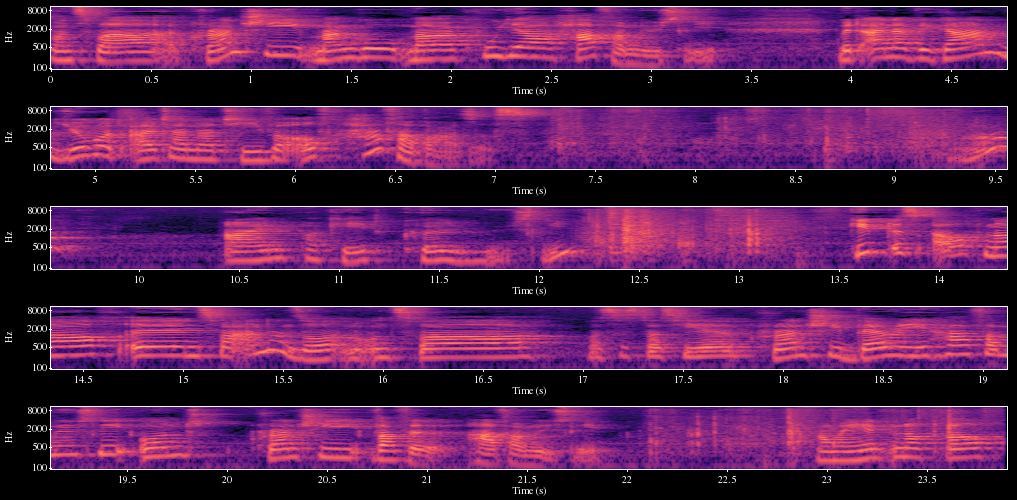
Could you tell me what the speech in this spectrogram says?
Und zwar Crunchy Mango Maracuja Hafermüsli. Mit einer veganen Joghurt-Alternative auf Haferbasis. Ein Paket Köln-Müsli. Gibt es auch noch in zwei anderen Sorten. Und zwar, was ist das hier? Crunchy Berry Hafermüsli und Crunchy Waffel Hafermüsli. Haben wir hier hinten noch drauf.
